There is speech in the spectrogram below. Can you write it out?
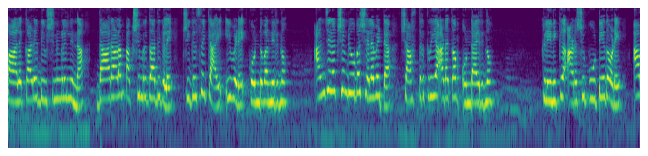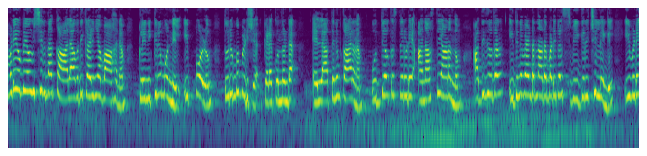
പാലക്കാട് ഡിവിഷനുകളിൽ നിന്ന് ധാരാളം പക്ഷിമൃഗാദികളെ ചികിത്സയ്ക്കായി ഇവിടെ കൊണ്ടുവന്നിരുന്നു. അഞ്ചു ലക്ഷം രൂപ ചെലവിട്ട് ശാസ്ത്രക്രിയ അടക്കം ഉണ്ടായിരുന്നു. ക്ലിനിക്ക് അടച്ചുപൂട്ടിയതോടെ അവിടെ ഉപയോഗിച്ചിരുന്ന കാലാവധി കഴിഞ്ഞ വാഹനം ക്ലിനിക്കിനു മുന്നിൽ ഇപ്പോഴും തുരുമ്പ് പിടിച്ച് കിടക്കുന്നുണ്ട്. എല്ലാത്തിനും കാരണം ഉദ്യോഗസ്ഥരുടെ അനാസ്ഥയാണെന്നും അധികൃതർ ഇതിനുവേണ്ട നടപടികൾ സ്വീകരിച്ചില്ലെങ്കിൽ ഇവിടെ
